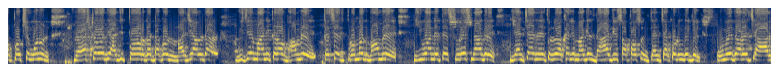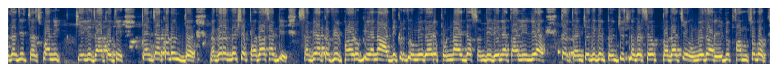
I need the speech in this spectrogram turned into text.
पक्ष म्हणून राष्ट्रवादी अजित पवार गटाकडून माजी आमदार विजय माणिकराव भांबळे तसेच प्रमोद भांबळे युवा नेते सुरेश नागरे यांच्या नेतृत्वाखाली मागील दहा दिवसापासून त्यांच्याकडून देखील उमेदवाराची अर्जाची चचपाणी केली जात होती. त्यांच्याकडून नगराध्यक्ष पदासाठी सबिया कफील फारुख यांना अधिकृत उमेदवारी पुन्हा एकदा संधी देण्यात आलेली आहे. तर त्यांचे देखील पंचवीस नगरसेवक पदाचे उमेदवार एबी फार्म सोबत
